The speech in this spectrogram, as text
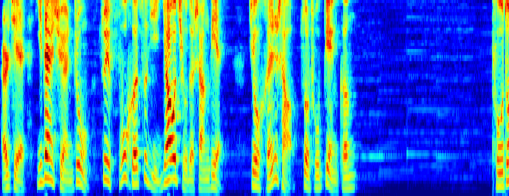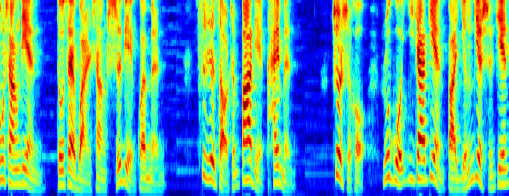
而且一旦选中最符合自己要求的商店。就很少做出变更。普通商店都在晚上十点关门，次日早晨八点开门。这时候，如果一家店把营业时间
